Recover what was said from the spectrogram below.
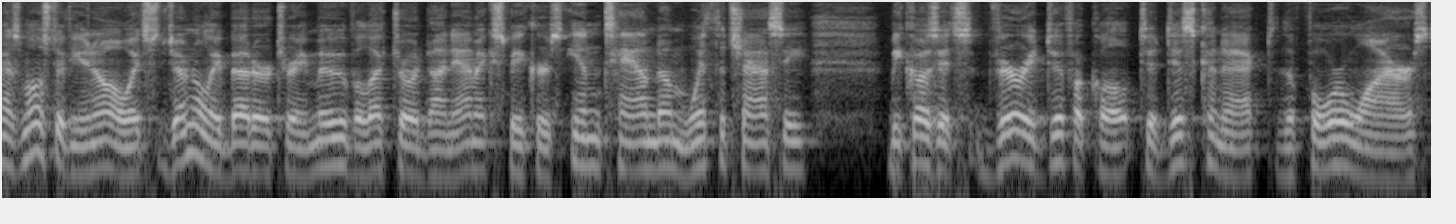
As most of you know, it's generally better to remove electrodynamic speakers in tandem with the chassis because it's very difficult to disconnect the four wires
